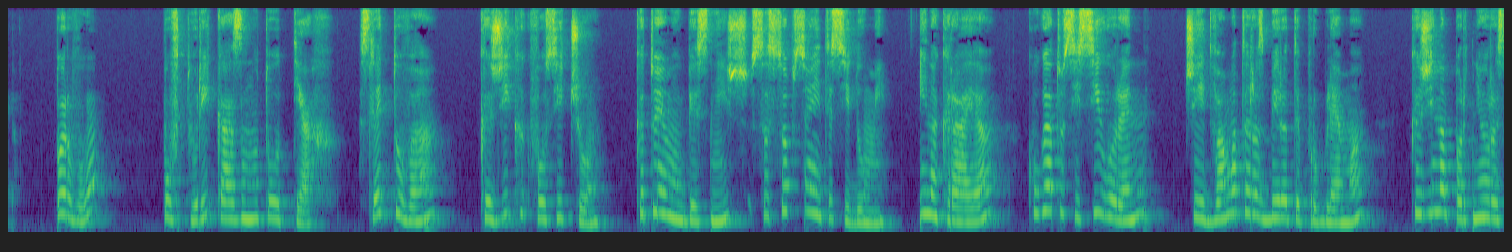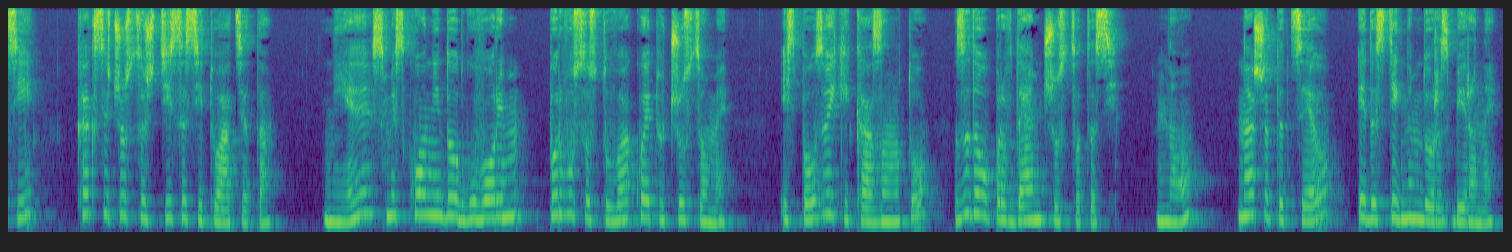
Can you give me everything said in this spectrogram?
Първо, повтори казаното от тях. След това, кажи какво си чул, като им обясниш със собствените си думи. И накрая, когато си сигурен, че и двамата разбирате проблема, кажи на партньора си как се чувстваш ти със ситуацията. Ние сме склонни да отговорим първо с това, което чувстваме, използвайки казаното, за да оправдаем чувствата си. Но нашата цел е да стигнем до разбиране.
